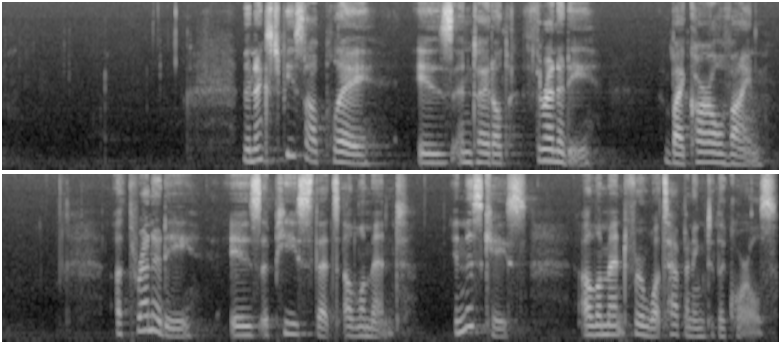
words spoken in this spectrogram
The next piece I'll play is entitled Threnody by Carl Vine. A threnody is a piece that's a lament. In this case, a lament for what's happening to the corals.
